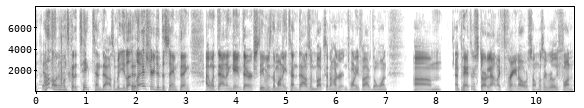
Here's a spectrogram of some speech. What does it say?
I don't know anyone's going to take ten thousand. But you, last year you did the same thing. I went down and gave Derek Stevens the money, ten thousand bucks at one hundred and twenty-five to one. Um, and Panthers started out like three and zero or something. It was like really fun.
